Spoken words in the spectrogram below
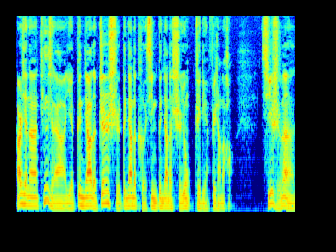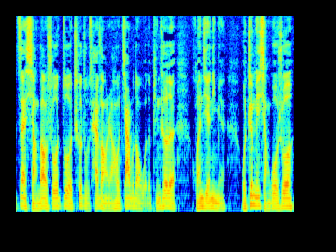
而且呢，听起来啊也更加的真实，更加的可信，更加的实用，这点非常的好。其实呢，在想到说做车主采访，然后加入到我的评车的环节里面，我真没想过说，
